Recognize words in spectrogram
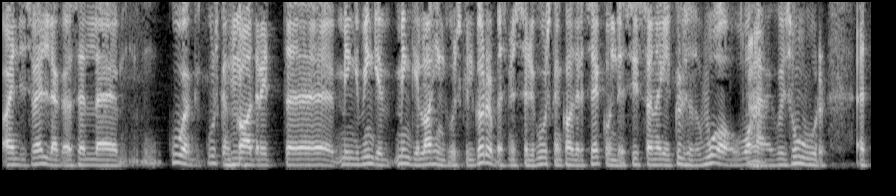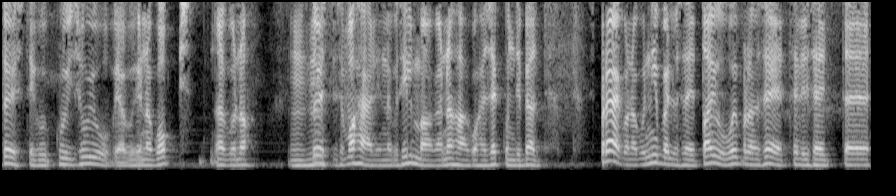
andis välja ka selle kuue, kuuskümmend Mhm. kaadrit eh, mingi, mingi, mingi lahing kuskil kõrbes, mis oli kuuskümmend kaadrit sekundis, siis sa nägid küll seda vau, vahe, kui suur, et tõesti, kui, kui sujuv ja kui nagu hops nagu noh mm. -hmm. tõesti see vahe oli nagu silmaga näha kohe sekundi pealt. praegu nagu nii palju sa ei taju, võib-olla on see, et selliseid eh,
